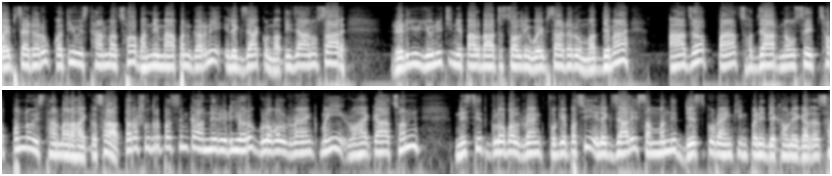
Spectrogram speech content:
वेबसाइटहरू कति स्थानमा छ भन्ने मापन गर्ने इलेक्जाको नतिजा अनुसार रेडियो युनिटी नेपालबाट चल्ने वेबसाइटहरू मध्येमा आज पाँच हजार नौ सय छप्पन्न स्थानमा रहेको छ। तर सुदूरपश्चिमका अन्य रेडियोहरू ग्लोबल र्याङ्कमै रहेका छन्। निश्चित ग्लोबल र्याङ्क पुगेपछि इलेक्जाले सम्बन्धित देशको र्याङ्किङ पनि देखाउने गर्दछ।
